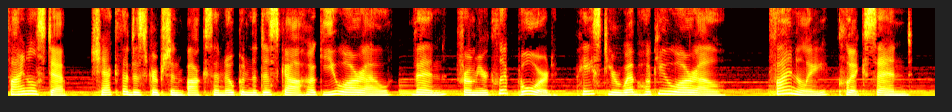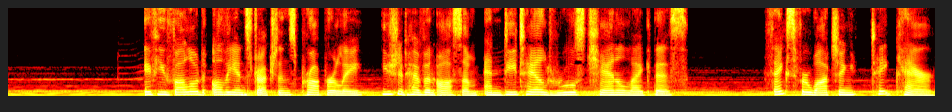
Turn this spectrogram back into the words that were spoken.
Final step, check the description box and open the Discohook URL. Then, from your clipboard, paste your webhook URL. Finally, click send. If you followed all the instructions properly, you should have an awesome and detailed rules channel like this. Thanks for watching, take care.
